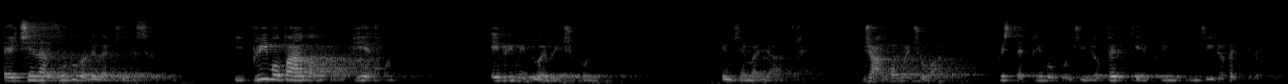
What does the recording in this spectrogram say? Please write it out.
E c'è la futuro della Chiesa. Il primo Papa, Pietro, e i primi due vescovi, insieme agli altri, Giacomo e Giovanni. Questo è il primo concilio. Perché il primo concilio? Perché? Perché?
